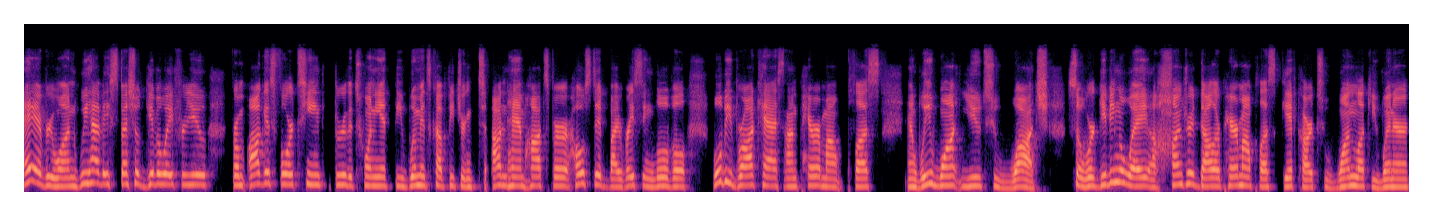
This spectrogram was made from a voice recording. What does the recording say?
Hey everyone, we have a special giveaway for you from August 14th through the 20th. The Women's Cup featuring Tottenham Hotspur, hosted by Racing Louisville, will be broadcast on Paramount Plus, and we want you to watch. So we're giving away a hundred dollar Paramount Plus gift card to one lucky winner.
